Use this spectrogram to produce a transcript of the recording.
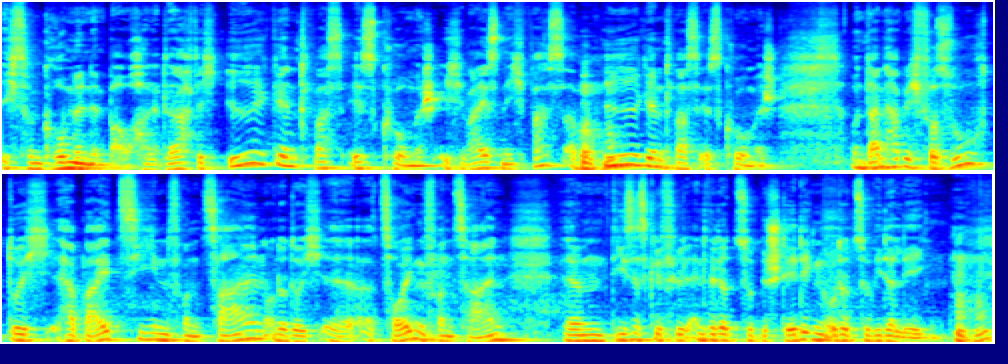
ich so ein Grummeln im Bauch hatte. Da dachte ich, irgendwas ist komisch. Ich weiß nicht was, aber mhm. irgendwas ist komisch. Und dann habe ich versucht, durch Herbeiziehen von Zahlen oder durch äh, Erzeugen von Zahlen, ähm, dieses Gefühl entweder zu bestätigen oder zu widerlegen. Mhm.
